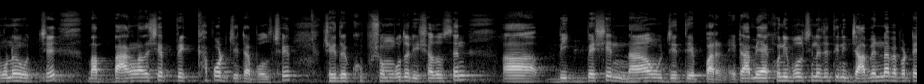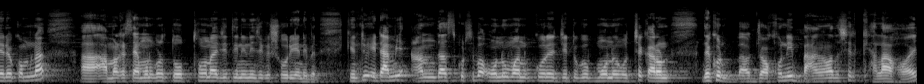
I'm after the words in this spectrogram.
মনে হচ্ছে বা বাংলাদেশের প্রেক্ষাপট যেটা বলছে, সেক্ষেত্রে খুব সম্ভবত রিশাদ হোসেন বিগ বেশে নাও যেতে পারেন। এটা আমি এখনই বলছি না যে তিনি যাবেন না, ব্যাপারটা এরকম না। আমার কাছে এমন কোনো তথ্য নাই যে তিনি নিজেকে সরিয়ে নেবেন। কিন্তু এটা আমি আন্দাজ করছি বা অনুমান করে যেটুকু মনে হচ্ছে, কারণ দেখুন যখনই বাংলাদেশের খেলা হয়,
